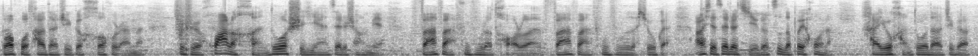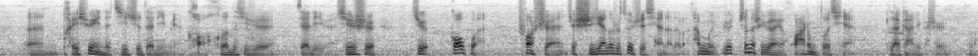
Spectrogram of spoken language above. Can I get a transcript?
包括他的这个合伙人们，就是花了很多时间在这上面反反复复的讨论，反反复复的修改，而且在这几个字的背后呢，还有很多的这个。嗯，培训的机制在里面，考核的机制在里面，其实是这高管、创始人这时间都是最值钱的，对吧？他们愿真的是愿意花这么多钱来干这个事儿的，是吧？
